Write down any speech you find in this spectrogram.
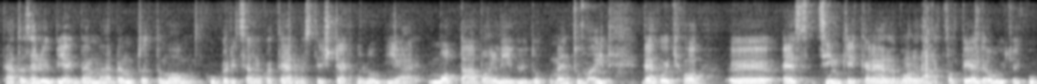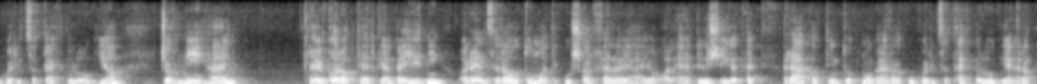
Tehát az előbbiekben már bemutattam a kukoricának a termesztés technológiá mappában lévő dokumentumait, de hogyha ez címkékkel el van látva, például úgy, hogy kukorica technológia, csak néhány karaktert kell beírni, a rendszer automatikusan felajánlja a lehetőségeket, rákattintok magára a kukorica technológiára,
